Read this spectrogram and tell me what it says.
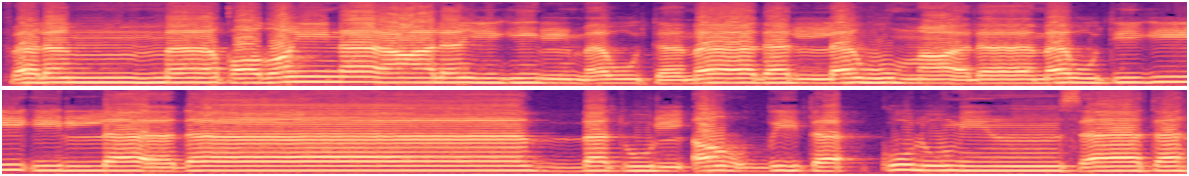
فلما قضينا عليه الموت ما دلهم على موته إلا دابة الأرض تاكل من ساته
